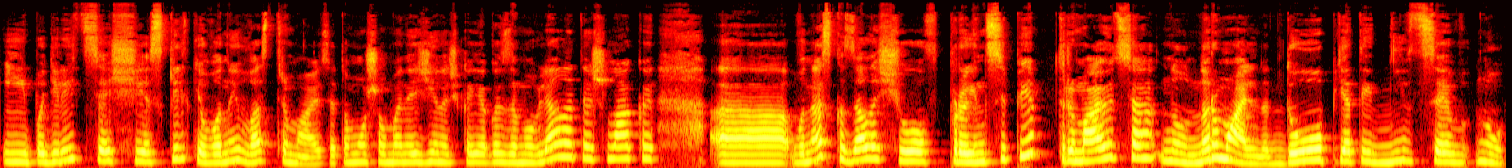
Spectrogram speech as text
і поділіться ще, скільки вони у вас тримаються. Тому що в мене жіночка якось замовляла теж лаки. Е, вона сказала, що в принципі тримаються ну, нормально. До 5 днів це ну,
